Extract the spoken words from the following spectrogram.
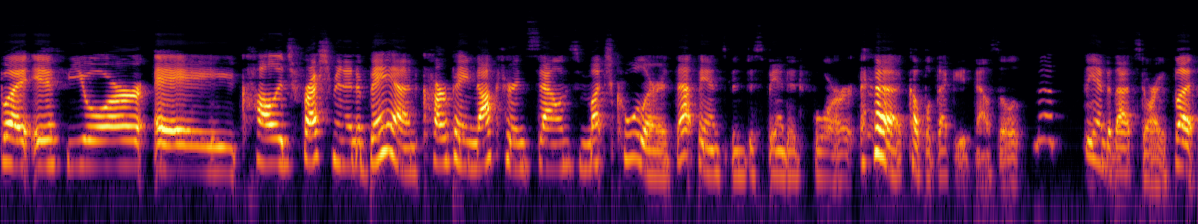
But if you're a college freshman in a band, Carpe Nocturne sounds much cooler. That band's been disbanded for a couple decades now, so that's the end of that story. But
